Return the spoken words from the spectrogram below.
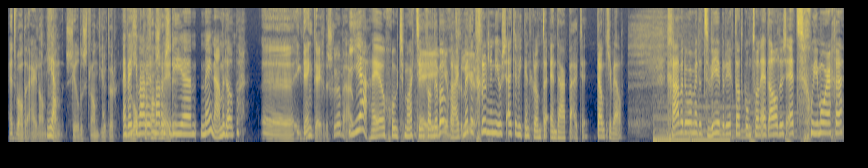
het Waddeneiland Ja. van Sildestrandjutter En weet je waar, waarom ze die meenamen dan? Eh, ik denk tegen de scheurbuik. Ja, heel goed, Martin Hey, van der Boogaard. Met het groene nieuws uit de weekendkranten en daarbuiten. Dankjewel. Gaan we door met het weerbericht. Dat komt van Ed Aldus. Ed, goedemorgen.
